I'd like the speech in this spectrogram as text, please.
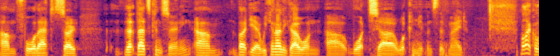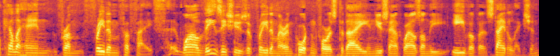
um, for that. So that, that's concerning. Um, but yeah, we can only go on uh, what uh, what commitments they've made. Michael Kellahan from Freedom for Faith. While these issues of freedom are important for us today in New South Wales on the eve of a state election,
